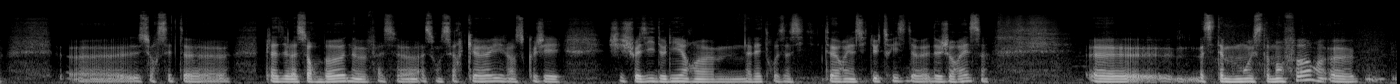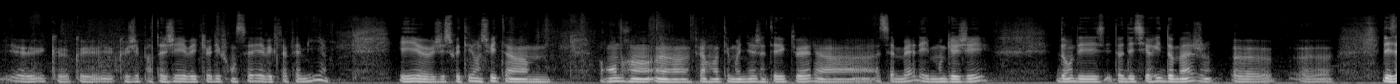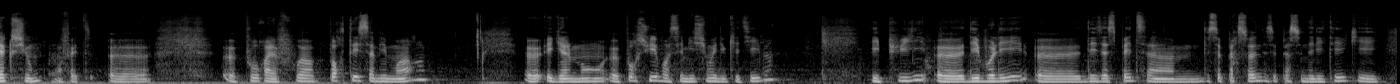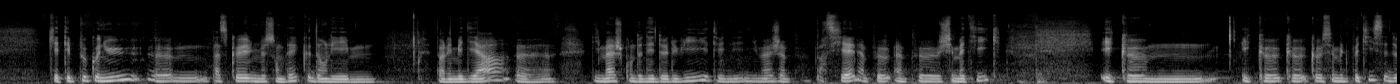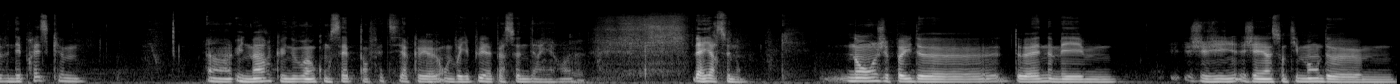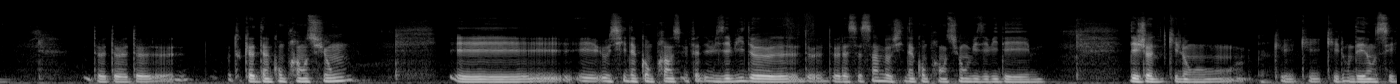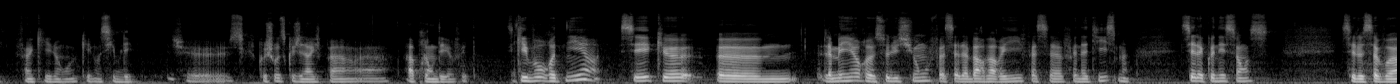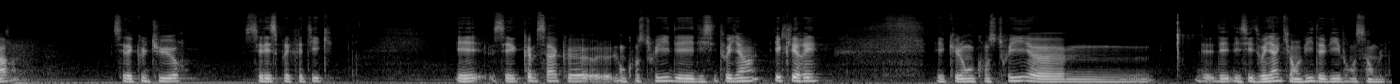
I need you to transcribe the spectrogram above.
sur cette euh, place de la Sorbonne euh, face à son cercueil lorsque j'ai choisi de lire la lettre aux instituteurs et institutrices de, Jaurès. Euh, bah c'est un moment extrêmement fort euh, que, j'ai partagé avec les Français, avec la famille. Et euh, j'ai souhaité ensuite faire un témoignage intellectuel à, à Samuel et m'engager dans des séries d'hommages, des actions en fait. Euh, pour à la fois porter sa mémoire, euh, également euh, poursuivre ses missions éducatives et puis dévoiler des aspects de sa, personne, de sa personnalité qui, qui était peu connue, parce qu'il me semblait que dans les, dans les médias, l'image qu'on donnait de lui était une, image un peu partielle, un peu, un peu schématique, et que, et que, que Samuel Petit, ça devenait presque une marque ou un concept en fait. C'est-à-dire qu'on ne voyait plus la personne derrière, euh, derrière ce nom. Non, j'ai pas eu de, de haine, mais hum, j'ai un sentiment de, de, de, en tout cas d'incompréhension et, aussi d'incompréhension vis-à-vis de, de, l'assassin, mais aussi d'incompréhension vis-à-vis des, des jeunes qui l'ont qui, qui, qui dénoncé, enfin qui l'ont ciblé c'est quelque chose que je n'arrive pas à appréhender en fait. Ce qu'il faut retenir, c'est que euh, la meilleure solution face à la barbarie, face à fanatisme, c'est la connaissance, c'est le savoir, c'est la culture, c'est l'esprit critique. Et c'est comme ça que l'on construit des, citoyens éclairés et que l'on construit euh, des, des, citoyens qui ont envie de vivre ensemble.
